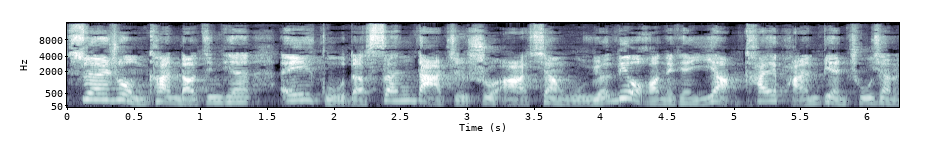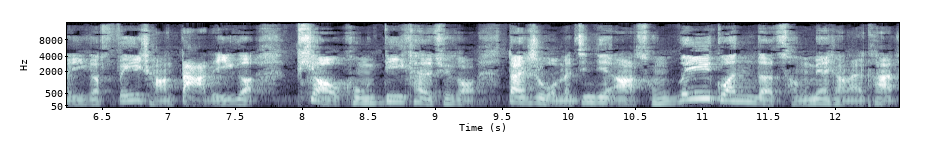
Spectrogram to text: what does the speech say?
虽然说我们看到今天 A A 股的三大指数啊，像五月六号那天一样，开盘便出现了一个非常大的一个跳空低开的缺口，但是我们今天啊，从微观的层面上来看，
